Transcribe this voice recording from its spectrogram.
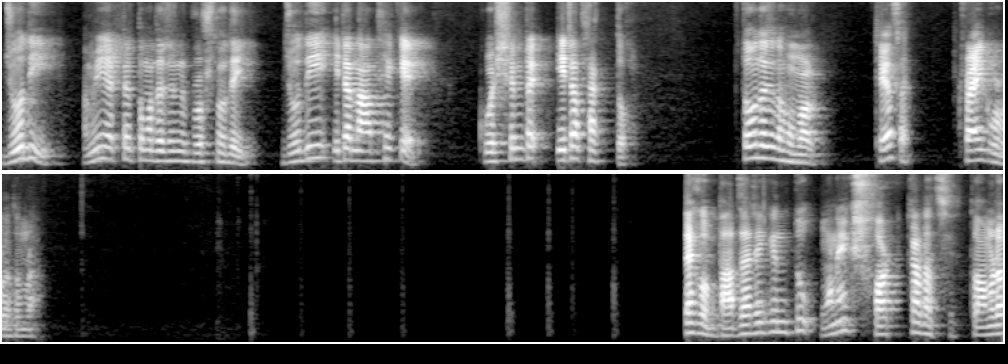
যদি আমি একটা তোমাদের জন্য প্রশ্ন দেই, যদি এটা না থেকে কোয়েশ্চেনটা এটা থাকতো, তোমাদের জন্য হোমওয়ার্ক ঠিক আছে? ট্রাই করবে তোমরা। দেখো, বাজারে কিন্তু অনেক শর্টকাট আছে। তো আমরা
